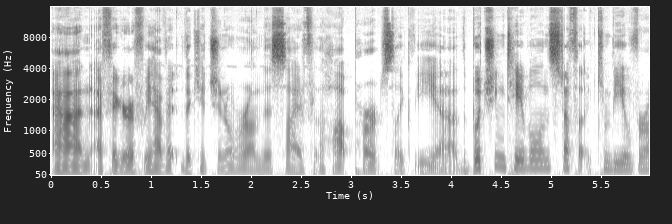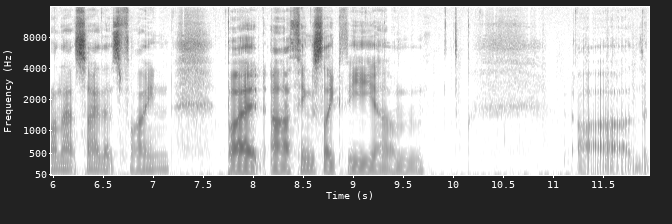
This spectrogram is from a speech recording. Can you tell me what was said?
And I figure if we have it the kitchen over on this side for the hot parts, like the uh, the butching table and stuff that can be over on that side, that's fine. But uh, things like the um, uh, the,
